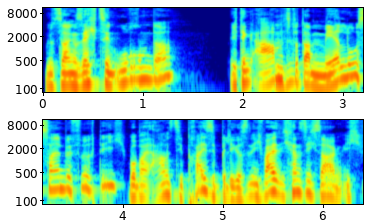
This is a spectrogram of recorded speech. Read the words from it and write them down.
ich würde sagen 16 Uhr rum da. Ich denke, abends Mhm. wird da mehr los sein, befürchte ich. Wobei abends die Preise billiger sind. Ich weiß, ich kann es nicht sagen. Ich,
